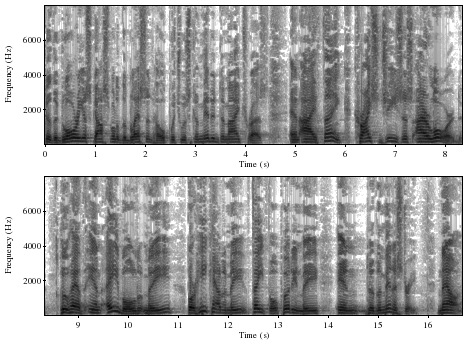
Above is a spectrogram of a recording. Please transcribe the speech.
to the glorious gospel of the blessed hope, which was committed to my trust, and I thank Christ Jesus our Lord, who hath enabled me, for he counted me faithful, putting me into the ministry. Now,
